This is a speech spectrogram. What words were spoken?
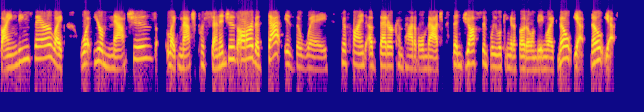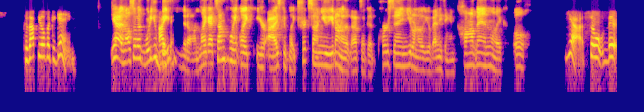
findings there, like what your matches, like match percentages are, that that is the way to find a better compatible match than just simply looking at a photo and being like, no, yes, no, yes. Because that feels like a game. Yeah, and also like, what are you basing it on? Like, at some point, like your eyes could play tricks on you. You don't know that that's a good person. You don't know that you have anything in common. Like, oh, yeah. So there,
